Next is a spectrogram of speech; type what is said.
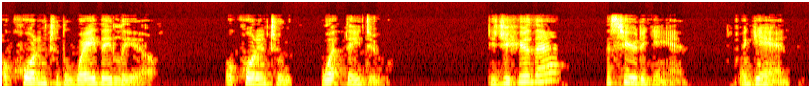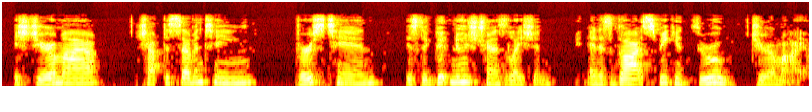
according to the way they live, according to what they do. Did you hear that? Let's hear it again. Again, it's Jeremiah chapter 17, verse 10. It's the Good News translation, and it's God speaking through Jeremiah.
